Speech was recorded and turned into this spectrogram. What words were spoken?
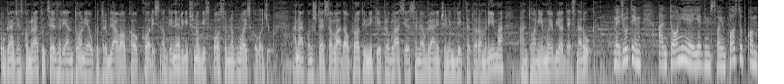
U građanskom ratu Cezar i Antonija upotrebljavao kao korisnog, energičnog i sposobnog vojskovođu, a nakon što je savladao protivnike i proglasio se neograničenim diktatorom Rima, Antonije mu je bio desna ruka. Međutim, Antonije je jednim svojim postupkom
